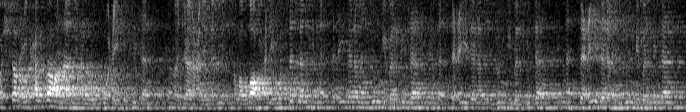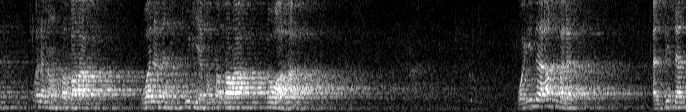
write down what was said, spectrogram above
والشرع حذرنا من الوقوع في الفتن كما جاء عن النبي صلى الله عليه وسلم إن السعيد لمن جنب الفتن إن السعيد لمن جنب الفتن إن السعيد لمن جنب الفتن. ولمن صبر ولمن ابتلي فصبر فواها. وإذا أقبلت الفتن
